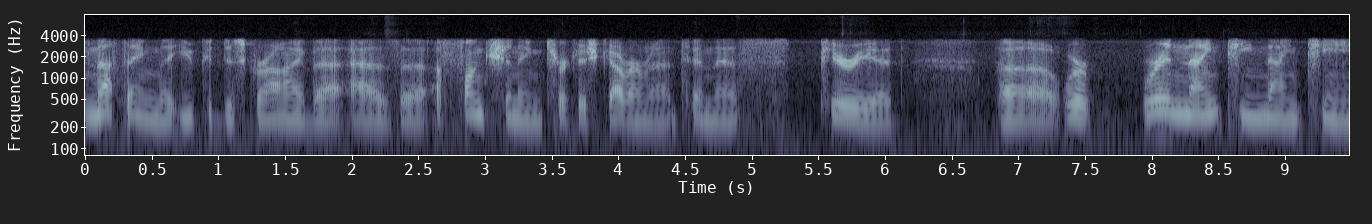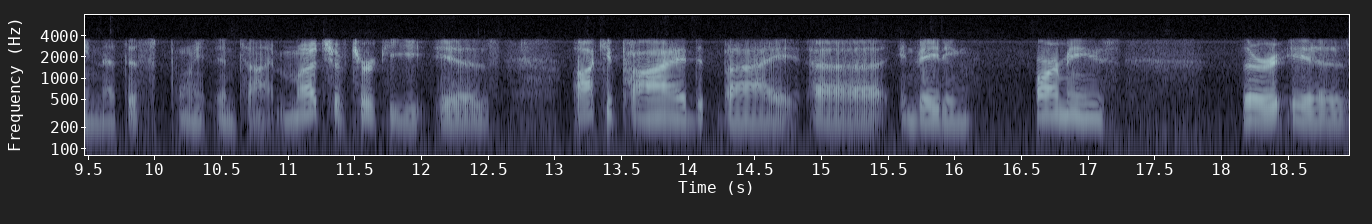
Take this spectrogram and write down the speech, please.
nothing that you could describe uh, as a, a, functioning Turkish government in this period. Uh, we're we're in 1919 at this point in time. Much of Turkey is occupied by uh, invading armies. There is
